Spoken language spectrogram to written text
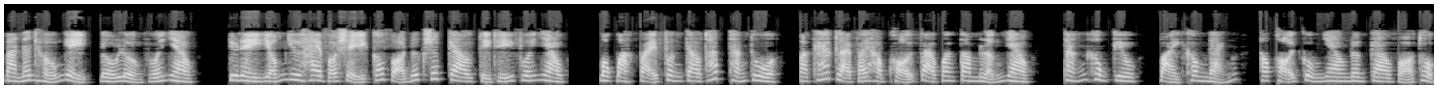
mà nên hữu nghị, độ lượng với nhau. Điều này giống như hai võ sĩ có võ đức rất cao tỷ thí với nhau, một mặt phải phân cao thấp thắng thua, mặt khác lại phải học hỏi và quan tâm lẫn nhau, thắng không kiêu, bại không nản, học hỏi cùng nhau nâng cao võ thuật.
